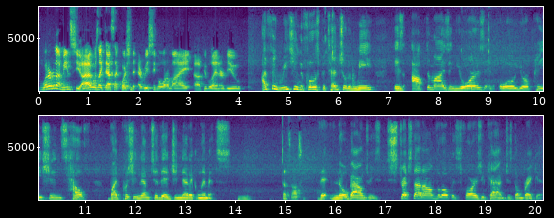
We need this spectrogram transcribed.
whatever that means to you. I always like to ask that question to every single one of my uh, people I interview. I think reaching the fullest potential to me is optimizing yours and all your patients' health by pushing them to their genetic limits. Mm. That's awesome. That no boundaries. Stretch that envelope as far as you can. Just don't break it.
